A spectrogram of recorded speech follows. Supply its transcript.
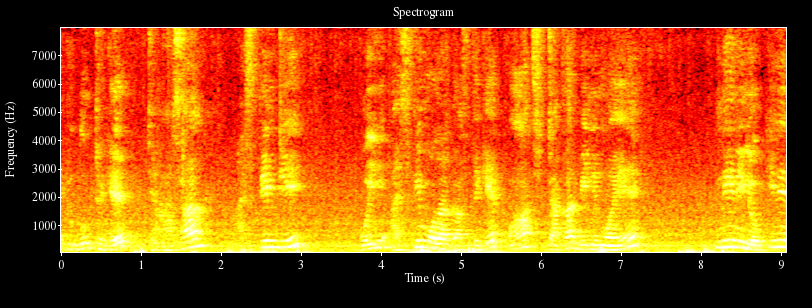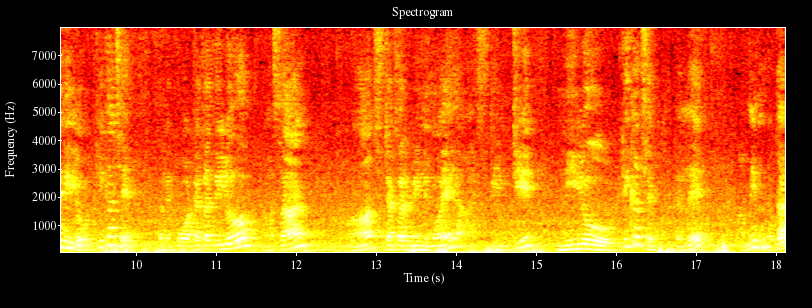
একটু দূর থেকে যে হাসান আইসক্রিমটি ওই আইসক্রিমওয়ালার কাছ থেকে পাঁচ টাকার বিনিময়ে নিয়ে নিল, কিনে নিল, ঠিক আছে? তাহলে ক টাকা দিল হাসান? পাঁচ টাকার বিনিময়ে আইসক্রিমটি নিল, ঠিক আছে? তাহলে আমি মজা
